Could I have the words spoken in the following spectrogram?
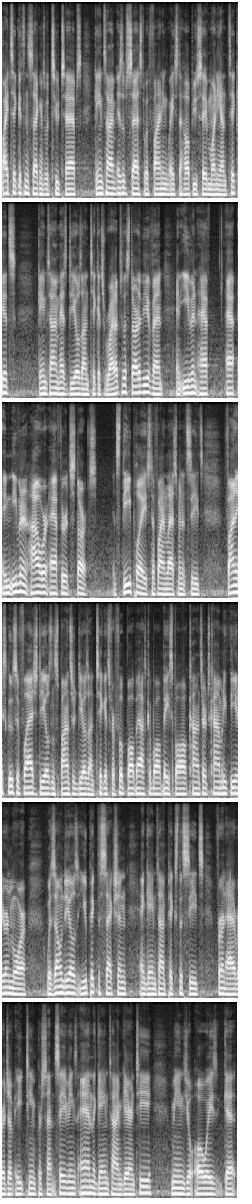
Buy tickets in seconds with two taps. Game Time is obsessed with finding ways to help you save money on tickets. Game Time has deals on tickets right up to the start of the event, and even af- a- and even an hour after it starts. It's the place to find last minute seats. Find exclusive flash deals and sponsored deals on tickets for football, basketball, baseball, concerts, comedy, theater, and more. With zone deals, you pick the section, and Game Time picks the seats for an average of 18% savings. And the Game Time guarantee means you'll always get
